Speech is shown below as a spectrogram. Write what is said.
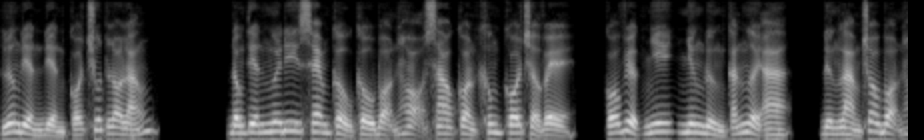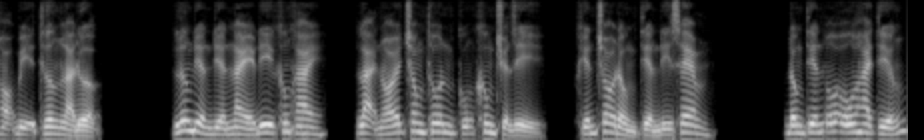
Lương Điền Điền có chút lo lắng. Đồng tiền ngươi đi xem cầu cầu bọn họ sao còn không có trở về, có việc nhi nhưng đừng cắn người a, đừng làm cho bọn họ bị thương là được. Lương Điền Điền này đi không khai, lại nói trong thôn cũng không chuyện gì, khiến cho đồng tiền đi xem. Đồng tiền ô ô hai tiếng,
